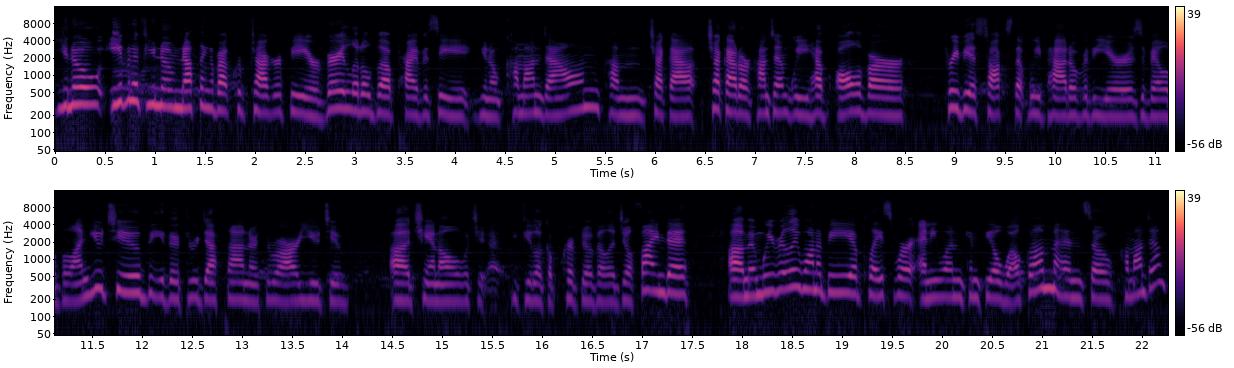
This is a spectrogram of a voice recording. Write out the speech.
you know, even if you know nothing about cryptography or very little about privacy, you know, come on down, come check out check out our content. We have all of our previous talks that we've had over the years available on YouTube, either through DEF CON or through our YouTube uh, channel, which uh, if you look up Crypto Village, you'll find it. Um, and we really want to be a place where anyone can feel welcome. And so come on down.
